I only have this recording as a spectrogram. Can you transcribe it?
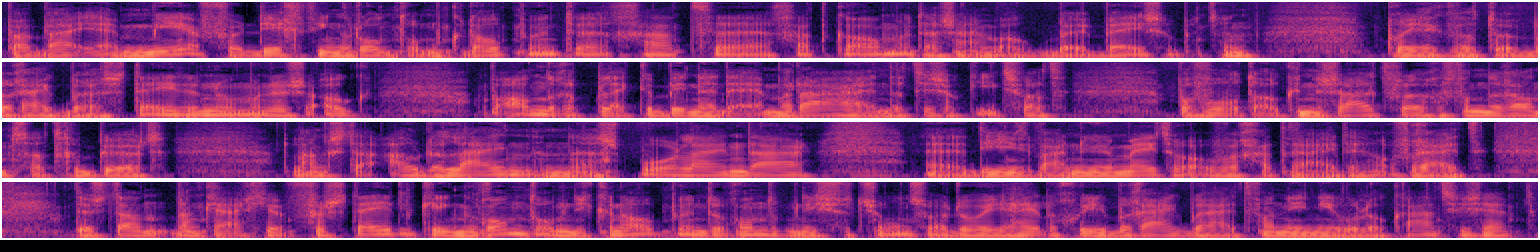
Waarbij er meer verdichting rondom knooppunten gaat, uh, gaat komen. Daar zijn we ook mee bezig met een project wat we bereikbare steden noemen. Dus ook op andere plekken binnen de MRA. En dat is ook iets wat bijvoorbeeld ook in de zuidvleugel van de Randstad gebeurt. Langs de Oude Lijn, een, spoorlijn daar. Uh, die, waar nu een metro over gaat rijden of rijdt. Dus dan, dan krijg je verstedelijking rondom die knooppunten, rondom die stations, waardoor je hele goede bereikbaarheid van die nieuwe locaties hebt.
